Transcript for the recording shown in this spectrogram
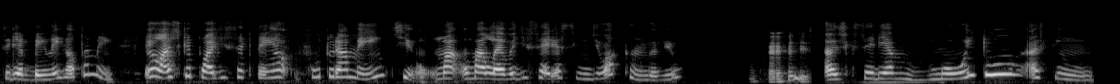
Seria bem legal também. Eu acho que pode ser que tenha futuramente uma, uma leva de série assim de Wakanda, viu? Eu ficaria feliz. Acho que seria muito assim.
